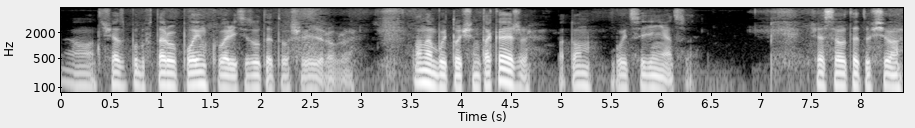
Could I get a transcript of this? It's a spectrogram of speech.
Вот. Сейчас буду вторую половинку варить из вот этого швеллера уже. Она будет точно такая же, потом будет соединяться. Сейчас я вот это все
